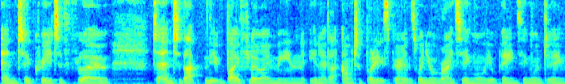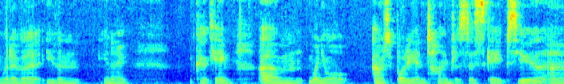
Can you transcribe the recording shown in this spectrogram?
enter creative flow. To enter that, by flow, I mean, you know, that out of body experience when you're writing or you're painting or doing whatever, even, you know, cooking. Um, when you're out of body and time just escapes you. Um,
